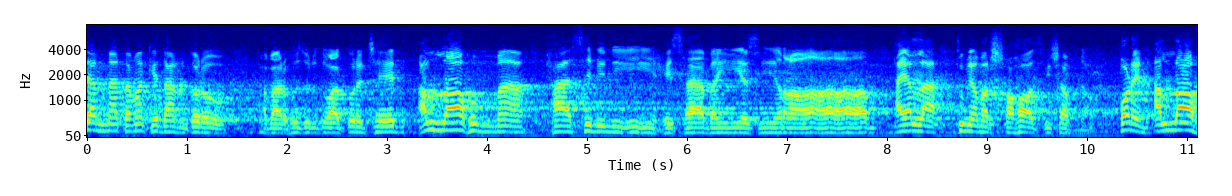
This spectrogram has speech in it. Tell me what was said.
জান্নাত আমাকে দান করো। আবার হুজুর দোয়া করেছেন, আল্লাহুম্মা হাসিবনি ইয়াসীরা। আয় আল্লাহ, তুমি আমার সহজ হিসাব নাও। পড়েন আল্লাহ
